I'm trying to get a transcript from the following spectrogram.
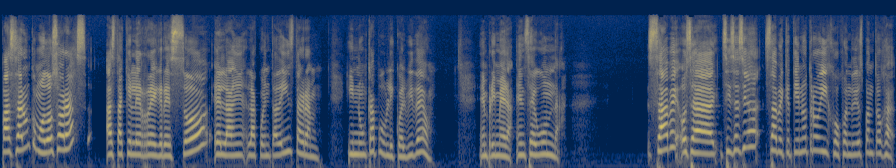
pasaron como dos horas hasta que le regresó la, cuenta de Instagram y nunca publicó el video. En primera. En segunda, sabe, o sea, si Cecia sabe que tiene otro hijo, Juan de Dios Pantoja,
